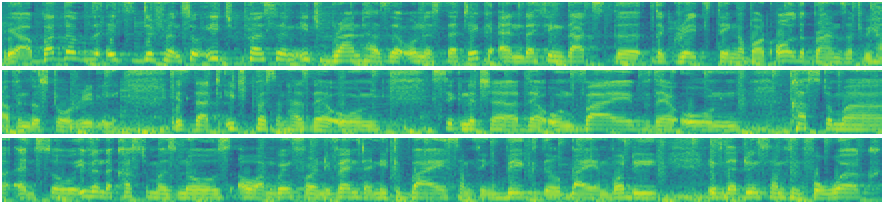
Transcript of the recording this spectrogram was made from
yeah but the, it's different so each person each brand has their own aesthetic and i think that's the the great thing about all the brands that we have in the store really is that each person has their own signature their own vibe their own customer and so even the customers knows oh i'm going for an event i need to buy something big they'll buy embody if they're doing something for work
